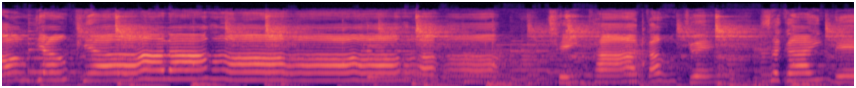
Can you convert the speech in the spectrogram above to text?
အောင်ကြောင်ဖြာသာချိန်ခါကောင်းကျွဲစကိုင်းနေ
